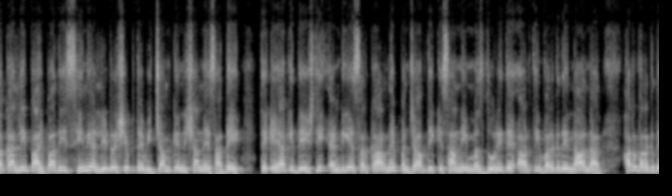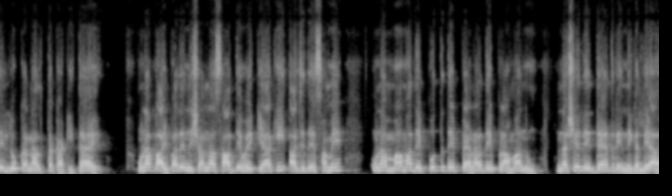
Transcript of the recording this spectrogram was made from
ਅਕਾਲੀ ਭਾਜਪਾ ਦੀ ਸੀਨੀਅਰ ਲੀਡਰਸ਼ਿਪ ਤੇ ਵੀ ਜੰਮ ਕੇ ਨਿਸ਼ਾਨੇ ਸਾਧੇ ਤੇ ਕਿਹਾ ਕਿ ਦੇਸ਼ ਦੀ ਐਨਡੀਏ ਸਰਕਾਰ ਨੇ ਪੰਜਾਬ ਦੀ ਕਿਸਾਨੀ ਮਜ਼ਦੂਰੀ ਤੇ ਆੜਤੀ ਵਰਗ ਦੇ ਨਾਲ-ਨਾਲ ਹਰ ਵਰਗ ਦੇ ਲੋਕਾਂ ਨਾਲ ਧੱਕਾ ਕੀਤਾ ਹੈ। ਉਹਨਾਂ ਭਾਜਪਾ ਦੇ ਨਿਸ਼ਾਨਾ ਸਾਧਦੇ ਹੋਏ ਕਿਹਾ ਕਿ ਅੱਜ ਦੇ ਸਮੇਂ ਉਹਨਾਂ ਮਾਵਾਂ ਦੇ ਪੁੱਤ ਤੇ ਭੈਣਾਂ ਦੇ ਭਰਾਵਾਂ ਨੂੰ ਨਸ਼ੇ ਦੇ ਦੈਂਤ ਨੇ ਨਿਗਲਿਆ।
